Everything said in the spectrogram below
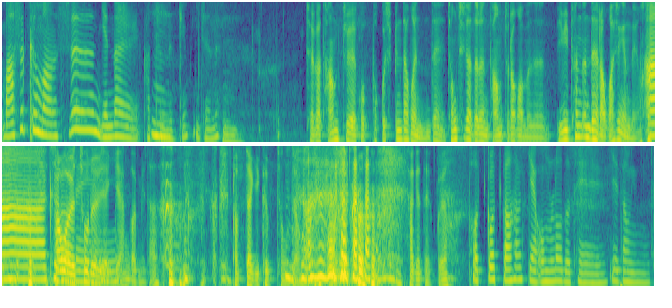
마스크만 쓴 옛날 같은 음. 느낌 이제는. 음. 제가 다음 주에 곧 벚꽃이 핀다고 했는데 청취자들은 다음 주라고 하면은 이미 폈는데라고 하시겠네요. 아 4월 그러네. 초를 얘기한 겁니다. 갑자기 급 정정 하게 됐고요. 벚꽃과 함께 업로드 될 예정입니다.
